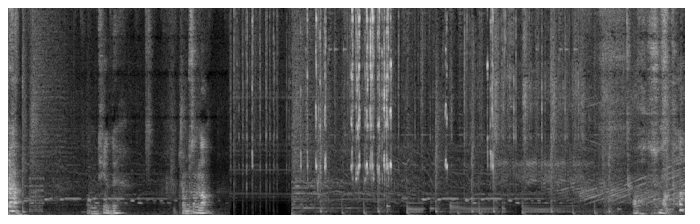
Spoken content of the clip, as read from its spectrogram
아! 너무 튀는데? 잘못 샀나? 아, 손 아파.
